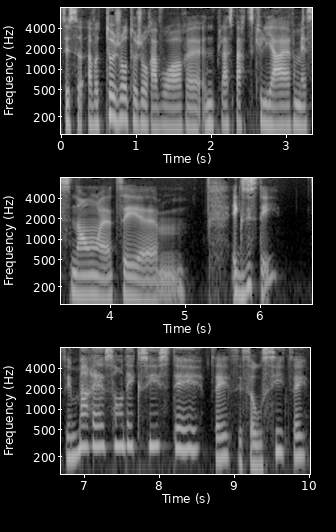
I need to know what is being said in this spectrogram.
c'est ça, elle va toujours, toujours avoir euh, une place particulière, mais sinon, euh, tu sais, euh, exister, c'est ma raison d'exister. C'est ça aussi, tu sais.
